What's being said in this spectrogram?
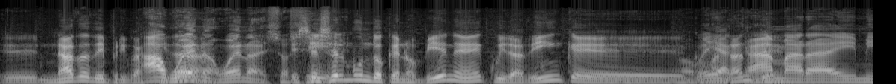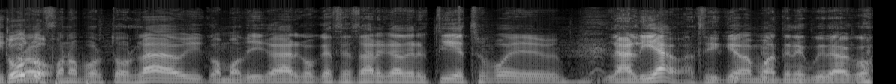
Eh, nada de privacidad. Ah, bueno, bueno, eso Ese sí. es el mundo que nos viene, eh, cuidadín, que... No vea cámara y micrófono por todos lados y como diga algo que se salga del tiesto, pues la ha liado. Así que vamos a tener cuidado con...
